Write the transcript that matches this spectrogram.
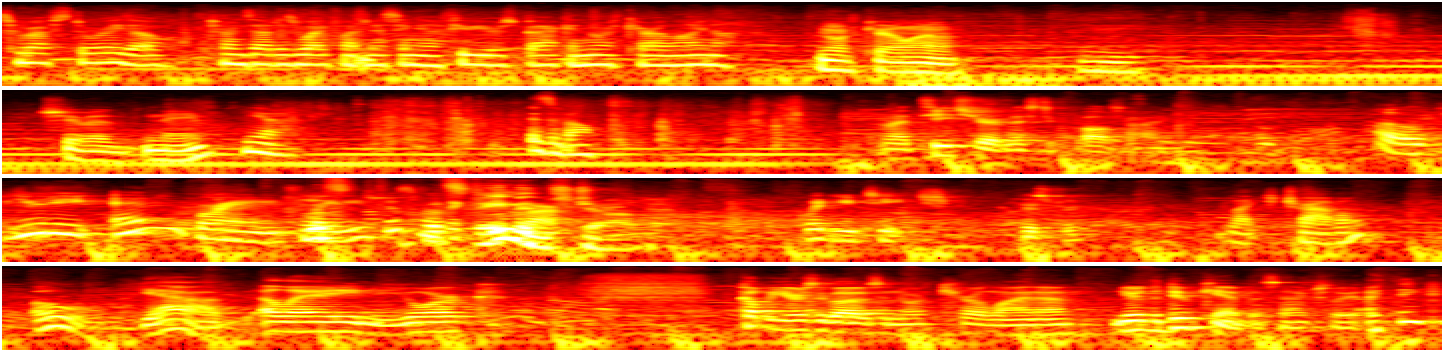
It's a rough story, though. Turns out his wife went missing a few years back in North Carolina. North Carolina. Hmm. She have a name? Yeah. Isabel. I'm a teacher at Mystic Falls High. Oh, beauty and brains, What's, ladies. This one's what's a keeper. Damon's job? What do you teach? History. Like to travel? Oh, yeah. L.A., New York. A couple years ago, I was in North Carolina, near the Duke campus, actually. I think,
